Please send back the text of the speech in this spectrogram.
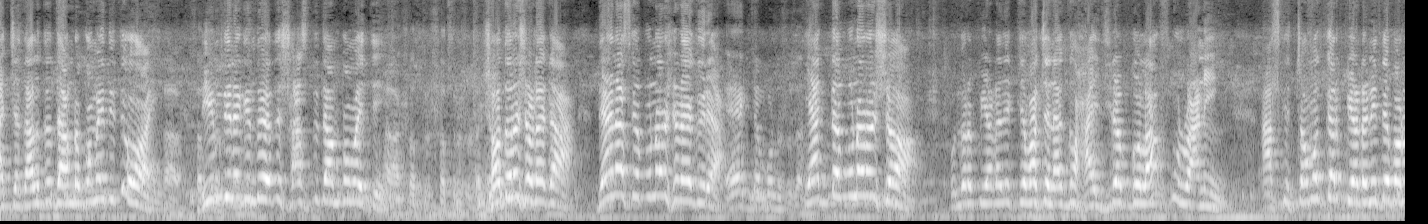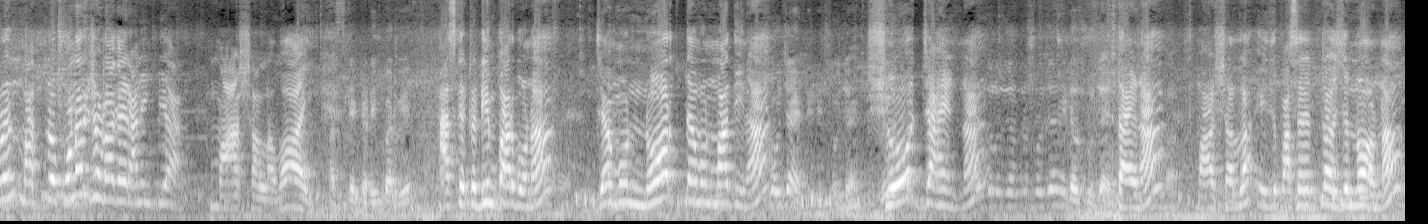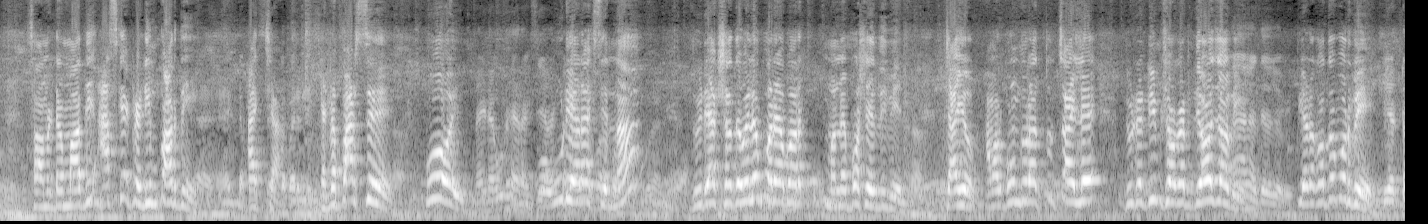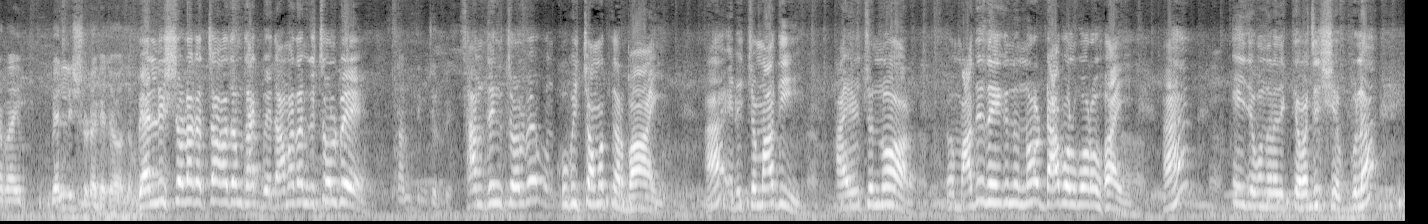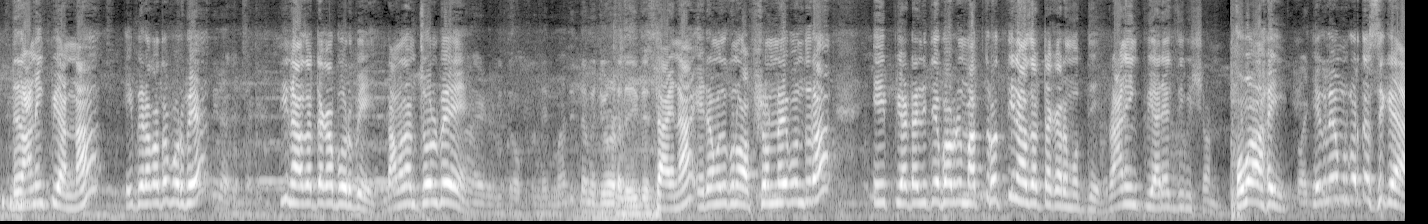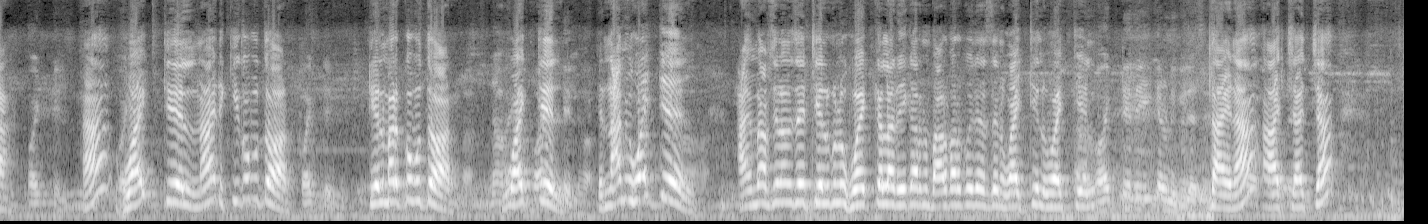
আচ্ছা তাহলে তো দামটা কমাই দিতে হয়। হ্যাঁ, ডিম দিলে কিন্তু এতে শাস্তি দাম কমাইতে। হ্যাঁ সতেরোশো টাকা। দেন আজকে পনেরোশো টাকা করে একদম পনেরোশো। বন্ধুরা পিয়াটা দেখতে পাচ্ছেন একদম হাই জিরাপ গোলা ফুল রানিং আজকে চমৎকার পিয়াটা নিতে পারবেন মাত্র পনেরোশো টাকায় রানিং পিয়া মাশাল্লাহ ভাই। আজকে একটা ডিম পারবে? আজকে একটা ডিম পারব না যেমন নর্থ তেমন মাদি না? শো জাহেন না তাই না? মাশাল্লাহ এই যে পাশেরটা হচ্ছে নর না? সামনেটা মাদি আজকে একটা ডিম পারবে। আচ্ছা একটা পারছে। কই? উঠে রাখছেন না? দুইটা একসাথে হইলে পরে আবার মানে বসিয়ে দিবেন। যাই হোক আমার বন্ধুরা তো চাইলে দুইটা ডিম সহকারে দেওয়া যাবে? হ্যাঁ, হ্যাঁ, দেওয়া যাবে। পিয়াটা কত পড়বে? একটা ভাই বিয়াল্লিশশো টাকা যাওয়া দাম। বিয়াল্লিশশো টাকা চাওয়া দাম থাকবে। দামাদাম কি চলবে? সামথিং চলবে। সামথিং চলবে। খুবই চমৎকার ভাই। হ্যাঁ এটা হচ্ছে মাদি আর এটা হচ্ছে নর। মাদি থেকে কিন্তু নর ডাবল বড় ভাই। হ্যাঁ এই যে বন্ধুরা দেখতে পাচ্ছি শেপগুলা এটা রানিং পিয়ার না? এই পেয়ারা কত পড়বে? তিন হাজার টাকা পড়বে। চলবে? হ্যাঁ, দামে জোড়াটা দিয়ে দিতেছে তাই না? এটার মধ্যে কোনো অপশন নেই বন্ধুরা। এই পেয়ারটা নিতে পারবেন মাত্র তিন হাজার টাকার মধ্যে। রানিং পেয়ার এক্সিবিশন ও ভাই এগুলো এমন করতেছি কে? হ্যাঁ? হোয়াইট টেল না এটা কি কবুতর? টেল মার্ক কবুতর? White tail. এর নামই হোয়াইট টেল আমি ভাবছিলাম যে টেলগুলো হোয়াইট কালার এই কারণে বারবার করে যাচ্ছেন white tail white tail white tail এই কারণে বিরাজ তাই না? আচ্ছা আচ্ছা।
